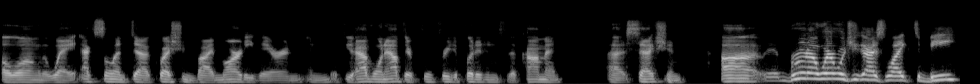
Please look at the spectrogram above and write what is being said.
along the way? Excellent uh, question by Marty there. And, and, if you have one out there, feel free to put it into the comment uh, section. Uh, Bruno, where would you guys like to be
